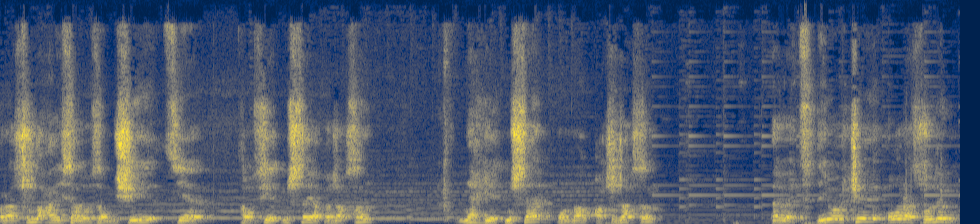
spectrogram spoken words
Resulullah Aleyhisselatü Vesselam bir şeyi size tavsiye etmişse yapacaksın. Nehyetmişse ondan kaçacaksın. Evet, diyor ki o Resulüm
